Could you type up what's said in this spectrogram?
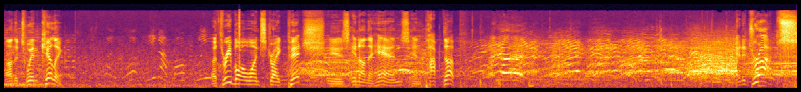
on the twin killing. A three ball, one strike pitch is in on the hands and popped up. And it drops.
